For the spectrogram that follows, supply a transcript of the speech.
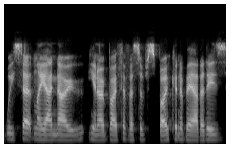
we certainly I know, you know, both of us have spoken about it is,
